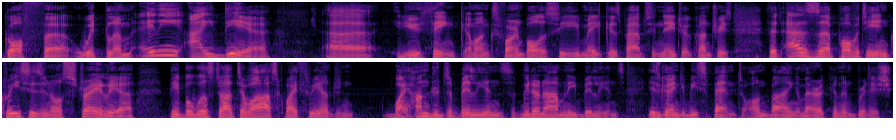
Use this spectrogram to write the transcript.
Gough uh, Whitlam. Any idea? uh, you think amongst foreign policy makers, perhaps in NATO countries, that as uh, poverty increases in Australia, people will start to ask why 300, why hundreds of billions, we don't know how many billions, is going to be spent on buying American and British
